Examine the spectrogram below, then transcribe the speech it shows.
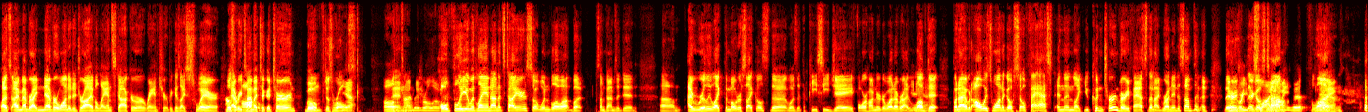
Well, that's I remember I never wanted to drive a Landstalker or a Rancher because I swear Those every time I took a turn, boom, just rolls. Yeah. All the time they'd roll over. Hopefully, it would land on its tires so it wouldn't blow up, but sometimes it did. Um, I really liked the motorcycles. The was it the PCJ 400 or whatever? I loved it, but I would always want to go so fast, and then like you couldn't turn very fast. Then I'd run into something, and there, there goes Tommy off of it. flying.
